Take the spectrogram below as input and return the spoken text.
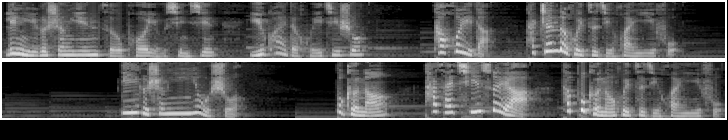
另一个声音则颇有信心，愉快的回击说：“他会的。”他真的会自己换衣服。第一个声音又说：“不可能，他才七岁啊，他不可能会自己换衣服。”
